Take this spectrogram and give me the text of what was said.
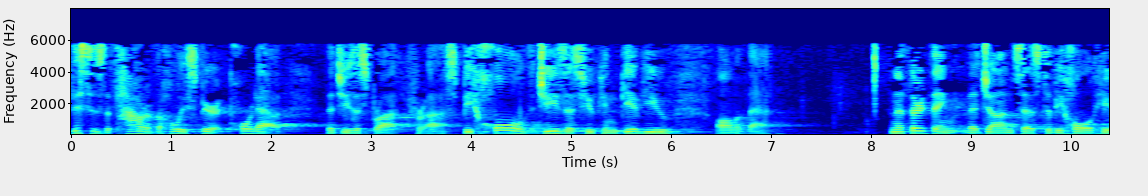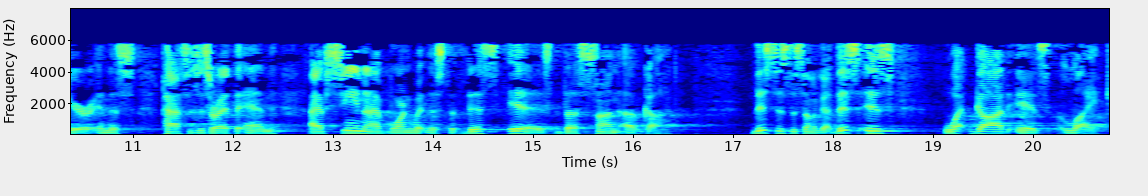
This is the power of the Holy Spirit poured out that Jesus brought for us. Behold Jesus who can give you all of that. And the third thing that John says to behold here in this passage is right at the end. I have seen and I have borne witness that this is the Son of God. This is the Son of God. This is what God is like,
